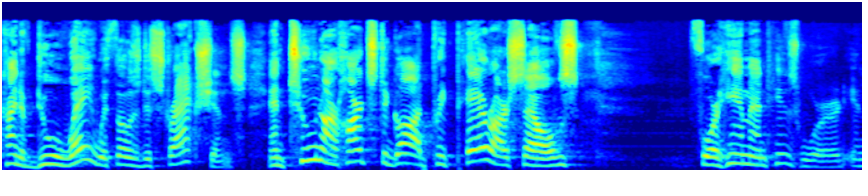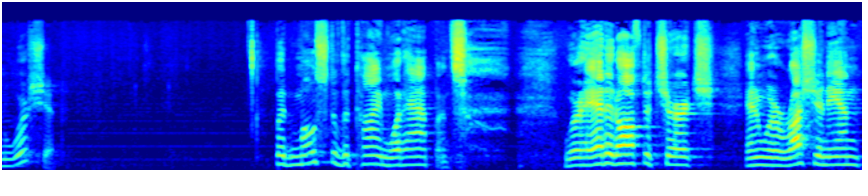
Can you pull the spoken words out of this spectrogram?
kind of do away with those distractions and tune our hearts to God, prepare ourselves for Him and His Word in worship. But most of the time, what happens? we're headed off to church and we're rushing in.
